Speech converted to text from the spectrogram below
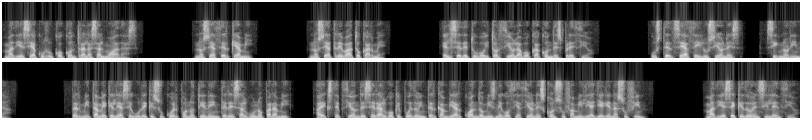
Madie se acurrucó contra las almohadas. No se acerque a mí. No se atreva a tocarme. Él se detuvo y torció la boca con desprecio. Usted se hace ilusiones, signorina. Permítame que le asegure que su cuerpo no tiene interés alguno para mí, a excepción de ser algo que puedo intercambiar cuando mis negociaciones con su familia lleguen a su fin. Madie se quedó en silencio.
